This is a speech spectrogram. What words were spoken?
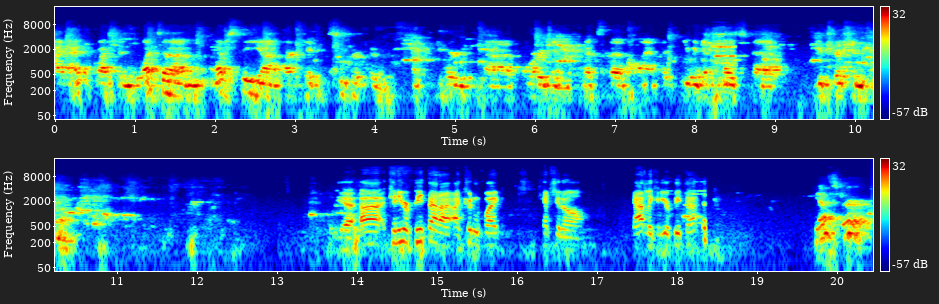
I I have a question. What, um, what's the uh, Arctic superfood? Like your, uh, origin? What's the plant that you would get the most, uh, nutrition from? Yeah. Uh, can you repeat that? I, I couldn't quite catch it all. Natalie, can you repeat that? Yes, sure.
